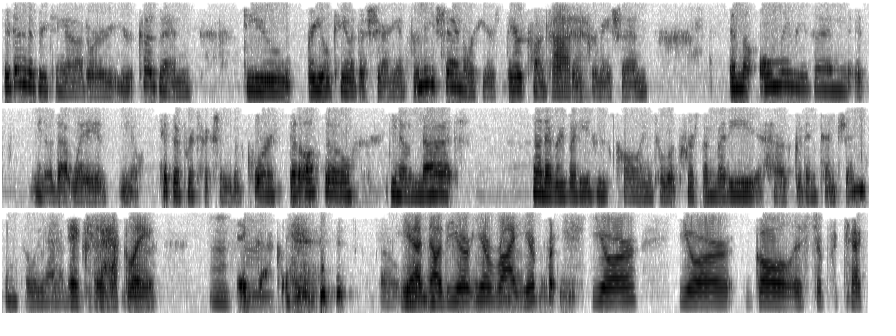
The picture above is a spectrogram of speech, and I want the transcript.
your dad is reaching out or your cousin. Do you are you okay with us sharing information or here's their contact information? And the only reason it's you know, that way is you know, HIPAA protections, of course, but also, you know, not not everybody who's calling to look for somebody has good intentions, and so we want to exactly, sure mm-hmm. exactly. so yeah, no, you're you're right. Your your your goal is to protect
